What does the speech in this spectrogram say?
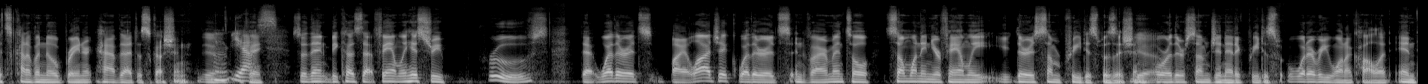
it's kind of a no-brainer have that discussion. Yeah. Mm, yes. So then, because that family history proves that whether it's biologic, whether it's environmental, someone in your family, you, there is some predisposition Yeah. or there's some genetic predisposition, whatever you want to call it. And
